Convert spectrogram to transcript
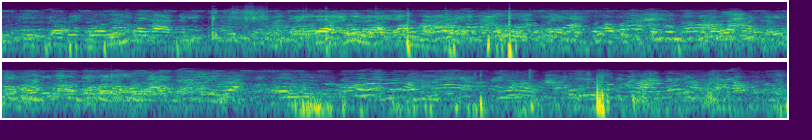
เเป็นตัวน่าใสบานแต่ขึ้นหรือเปล่า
